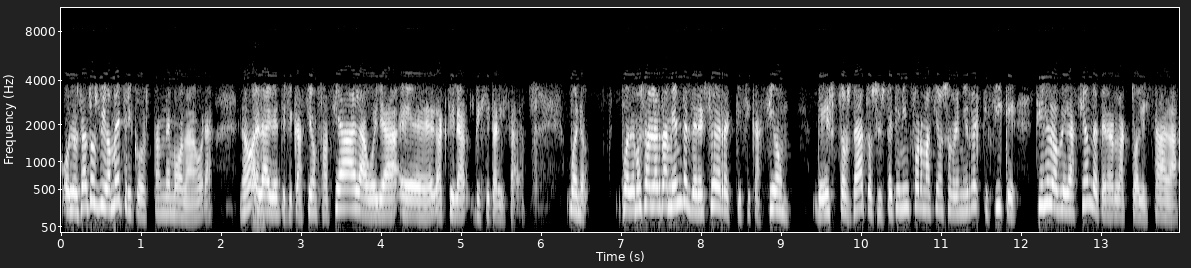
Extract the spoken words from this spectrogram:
O los datos biométricos, están de moda ahora, ¿no? La identificación facial, la huella eh, dactilar digitalizada. Bueno, podemos hablar también del derecho de rectificación de estos datos. Si usted tiene información sobre mí, rectifique. Tiene la obligación de tenerla actualizada.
